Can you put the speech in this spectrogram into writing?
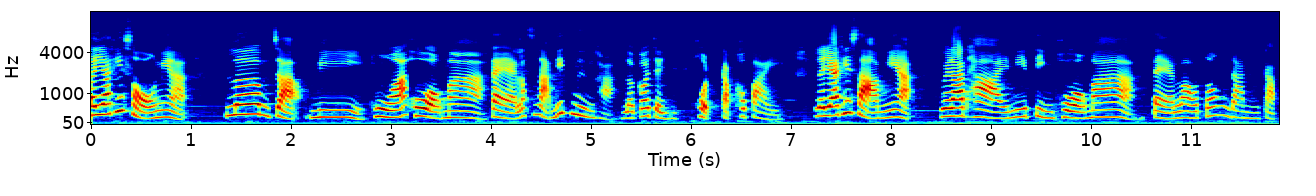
ระยะที่2เนี่ยเริ่มจะมีหัวโผล่ออกมา แต่ลักษณะนิดนึงค่ะ แล้วก็จะหดกลับเข้าไป ระยะที่3เนี่ยเวลาถ่ายมีติ่งโผล่ออกมา แต่เราต้องดันกลับ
